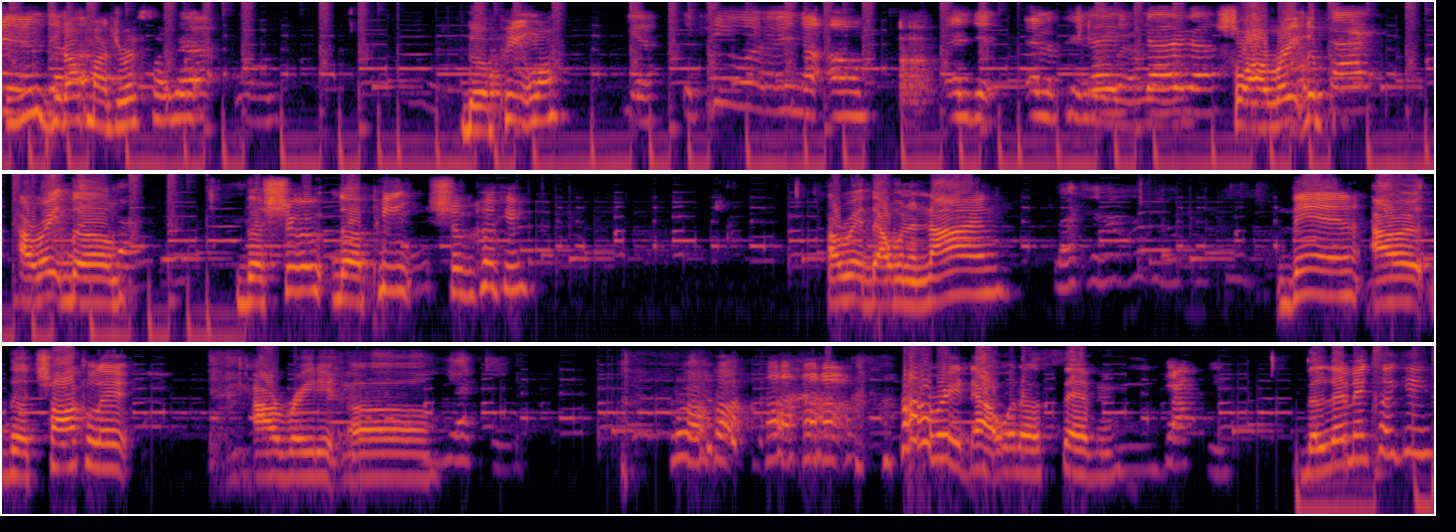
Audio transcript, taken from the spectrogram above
Can you and get the, off my dress like the, that? um, The pink one. yeah, the pink one and the um and the and the peanut butter one. So I rate the, I rate the, the sugar, the pink sugar cookie. I rate that one a nine. Like, can I have your Then I the chocolate, I rated uh? I rate that one a seven. The lemon cookie,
